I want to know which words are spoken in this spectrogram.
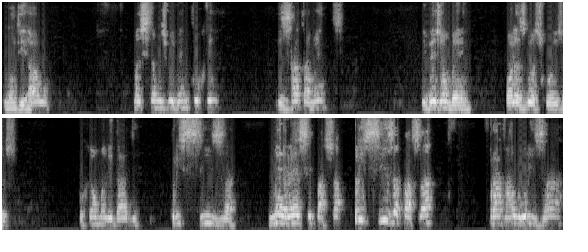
mundial, mas estamos vivendo por quê? Exatamente. E vejam bem, olha as duas coisas. Porque a humanidade precisa merece passar, precisa passar para valorizar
